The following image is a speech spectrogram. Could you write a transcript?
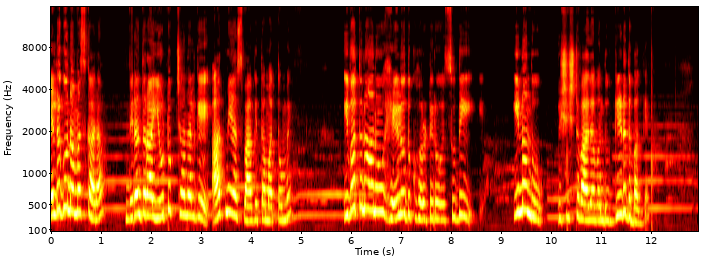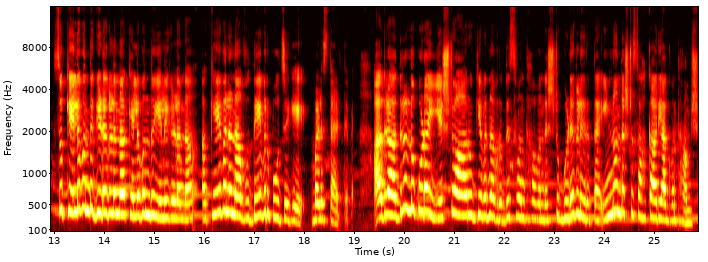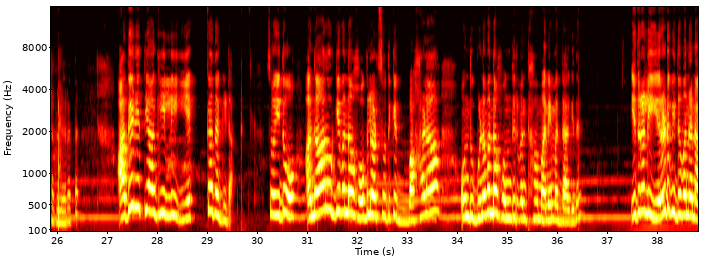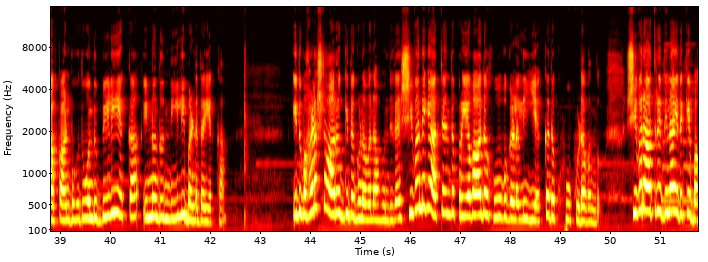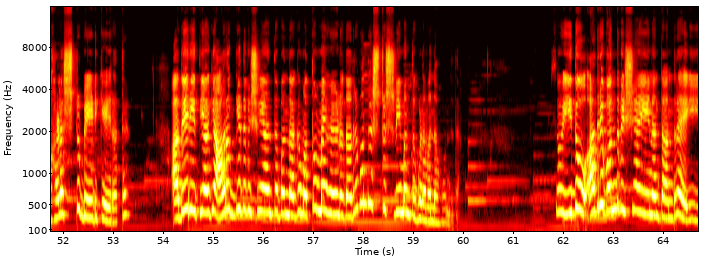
ಎಲ್ರಿಗೂ ನಮಸ್ಕಾರ. ನಿರಂತರ ಯೂಟ್ಯೂಬ್ ಚಾನಲ್ಗೆ ಆತ್ಮೀಯ ಸ್ವಾಗತ ಮತ್ತೊಮ್ಮೆ. ಇವತ್ತು ನಾನು ಹೇಳೋದಕ್ಕೆ ಹೊರಟಿರೋ ಸುದ್ದಿ ಇನ್ನೊಂದು ವಿಶಿಷ್ಟವಾದ ಒಂದು ಗಿಡದ ಬಗ್ಗೆ. ಸೊ ಕೆಲವೊಂದು ಗಿಡಗಳನ್ನು, ಕೆಲವೊಂದು ಎಲೆಗಳನ್ನು ಕೇವಲ ನಾವು ದೇವರ ಪೂಜೆಗೆ ಬಳಸ್ತಾ ಇರ್ತೇವೆ. ಆದರೆ ಅದರಲ್ಲೂ ಕೂಡ ಎಷ್ಟು ಆರೋಗ್ಯವನ್ನು ವೃದ್ಧಿಸುವಂತಹ ಒಂದಷ್ಟು ಗುಣಗಳಿರುತ್ತೆ, ಇನ್ನೊಂದಷ್ಟು ಸಹಕಾರಿಯಾಗುವಂತಹ ಅಂಶಗಳಿರುತ್ತೆ. ಅದೇ ರೀತಿಯಾಗಿ ಇಲ್ಲಿ ಎಕ್ಕದ ಗಿಡ. ಸೊ ಇದು ಅನಾರೋಗ್ಯವನ್ನು ಹೋಗಲಾಡಿಸೋದಕ್ಕೆ ಬಹಳ ಒಂದು ಗುಣವನ್ನು ಹೊಂದಿರುವಂತಹ ಮನೆಮದ್ದಾಗಿದೆ ಇದರಲ್ಲಿ ಎರಡು ವಿಧವನ್ನು ನಾವು ಕಾಣಬಹುದು. ಒಂದು ಬಿಳಿ ಎಕ್ಕ, ಇನ್ನೊಂದು ನೀಲಿ ಬಣ್ಣದ ಎಕ್ಕ. ಇದು ಬಹಳಷ್ಟು ಆರೋಗ್ಯದ ಗುಣವನ್ನು ಹೊಂದಿದೆ. ಶಿವನಿಗೆ ಅತ್ಯಂತ ಪ್ರಿಯವಾದ ಹೂವುಗಳಲ್ಲಿ ಈ ಎಕ್ಕದ ಹೂ ಕೂಡ ಒಂದು. ಶಿವರಾತ್ರಿ ದಿನ ಇದಕ್ಕೆ ಬಹಳಷ್ಟು ಬೇಡಿಕೆ ಇರುತ್ತೆ. ಅದೇ ರೀತಿಯಾಗಿ ಆರೋಗ್ಯದ ವಿಷಯ ಅಂತ ಬಂದಾಗ ಮತ್ತೊಮ್ಮೆ ಹೇಳೋದಾದರೆ ಒಂದಷ್ಟು ಶ್ರೀಮಂತ ಗುಣವನ್ನು ಹೊಂದಿದೆ. ಸೊ ಇದು, ಆದರೆ ಒಂದು ವಿಷಯ ಏನಂತ ಅಂದರೆ ಈ,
